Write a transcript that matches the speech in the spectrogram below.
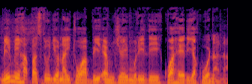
mimi hapa studio naitwa BMJ Mridhi. Kwa heri ya kuonana.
